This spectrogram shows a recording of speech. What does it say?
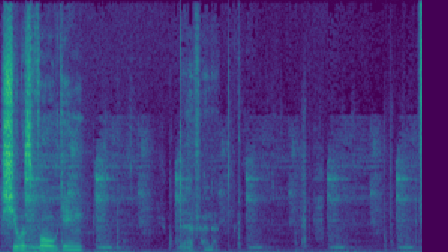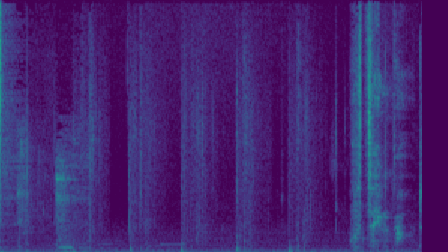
She was voguing. Definitely oh thank god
